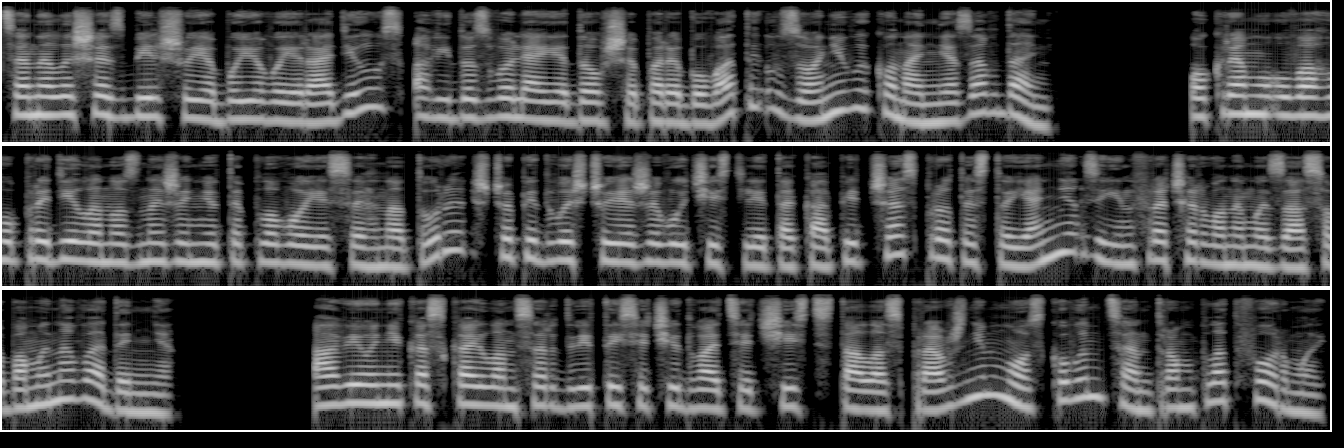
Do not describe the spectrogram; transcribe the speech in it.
Це не лише збільшує бойовий радіус, а й дозволяє довше перебувати в зоні виконання завдань. Окрему увагу приділено зниженню теплової сигнатури, що підвищує живучість літака під час протистояння з інфрачервоними засобами наведення. Авіоніка Skylancer 2026 стала справжнім мозковим центром платформи.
